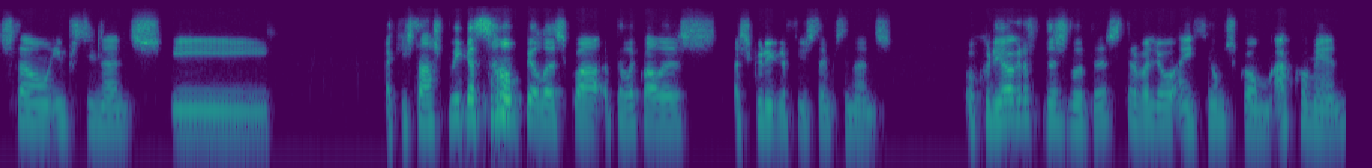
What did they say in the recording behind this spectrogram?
Estão impressionantes e aqui está a explicação pelas qual, pela qual as, as coreografias estão impressionantes. O coreógrafo das lutas trabalhou em filmes como Aquaman,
